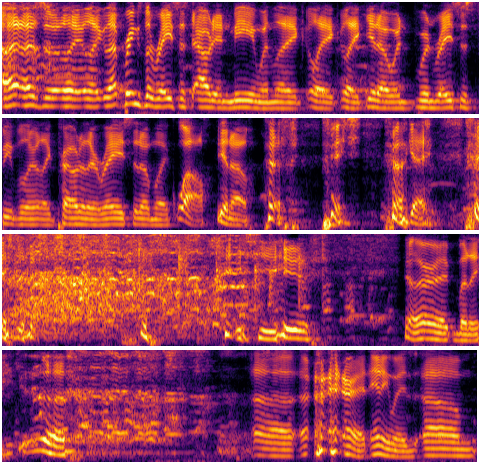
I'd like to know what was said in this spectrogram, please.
I, I was, uh, like, like that brings the racist out in me when like like like you know when when racist people are like proud of their race and I'm like well you know okay all right buddy uh, uh, all right anyways um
